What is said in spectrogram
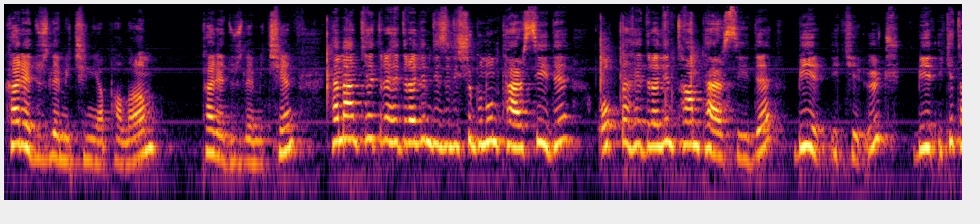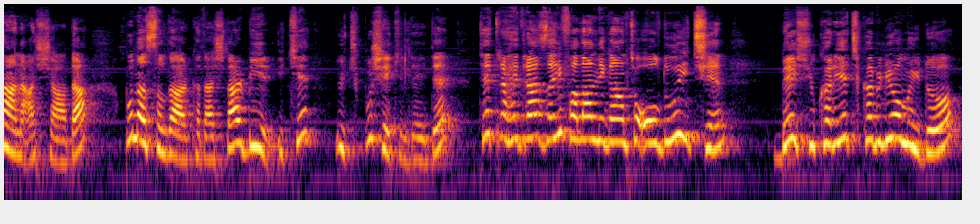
kare düzlem için yapalım. Kare düzlem için. Hemen tetrahedralin dizilişi bunun tersiydi. Oktahedralin tam tersiydi. 1, 2, 3. 1, 2 tane aşağıda. Bu nasıldı arkadaşlar? 1, 2, 3 bu şekildeydi. Tetrahedral zayıf alan ligantı olduğu için 5 yukarıya çıkabiliyor muydu?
